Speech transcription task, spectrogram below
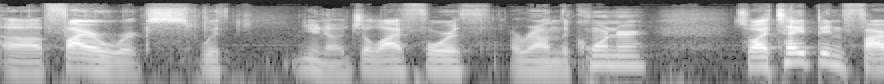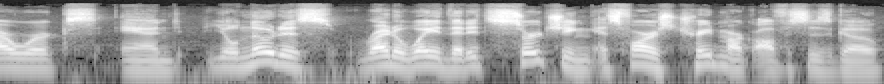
uh, fireworks with you know July 4th around the corner. So I type in fireworks, and you'll notice right away that it's searching as far as trademark offices go.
